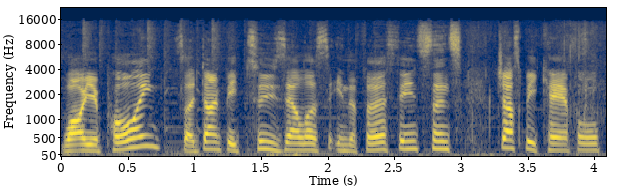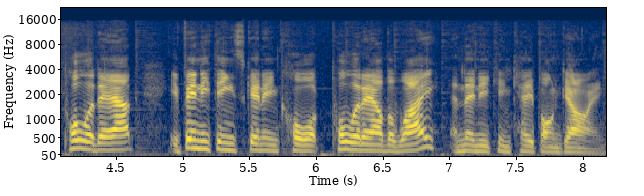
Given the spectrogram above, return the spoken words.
while you're pulling, so don't be too zealous in the first instance. Just be careful, pull it out. If anything's getting caught, pull it out of the way and then you can keep on going.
